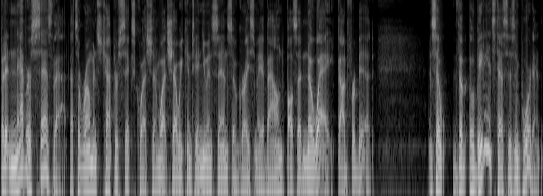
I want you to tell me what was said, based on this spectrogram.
But it never says that. That's a Romans chapter 6 question. What, shall we continue in sin so grace may abound? Paul said, No way, God forbid. And so the obedience test is important.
